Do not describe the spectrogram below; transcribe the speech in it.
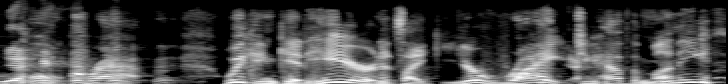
yeah. oh crap we can get here. And it's like you're right. Yeah. do you have the money?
